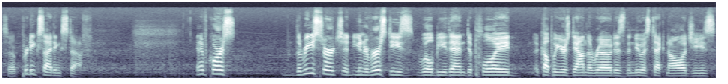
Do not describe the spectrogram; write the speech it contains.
So pretty exciting stuff. And of course, the research at universities will be then deployed a couple years down the road as the newest technologies.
